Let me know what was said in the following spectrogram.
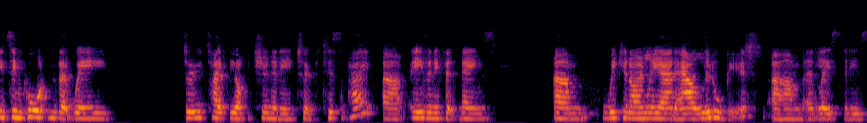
it's important that we do take the opportunity to participate, uh, even if it means um, we can only add our little bit. Um, at least it is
